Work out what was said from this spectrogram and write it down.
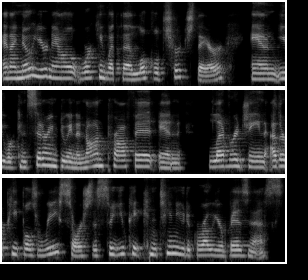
And I know you're now working with a local church there and you were considering doing a nonprofit and leveraging other people's resources so you could continue to grow your business.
